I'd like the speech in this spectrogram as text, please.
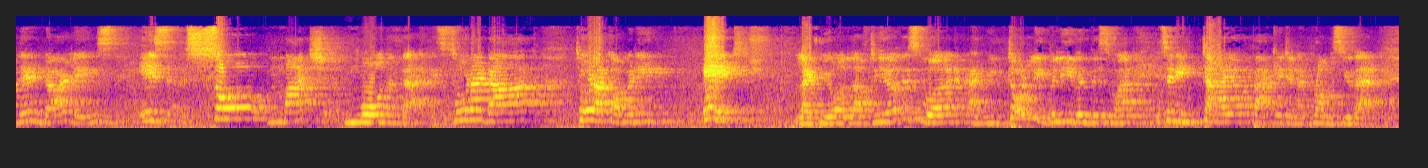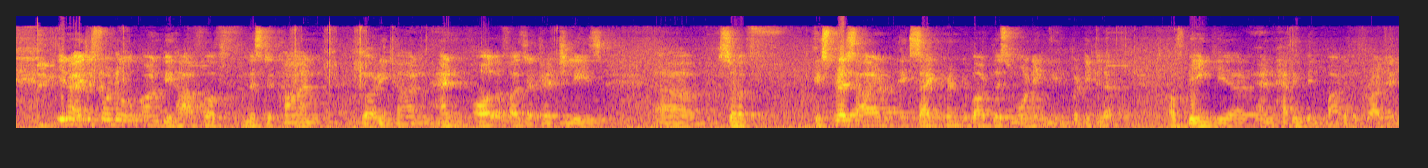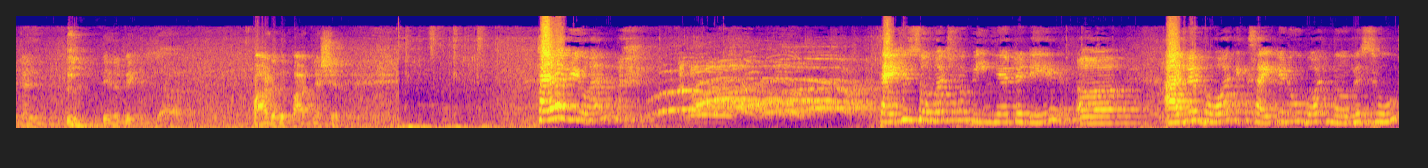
Then Darlings is so much more than that. It's thoda dark, thoda comedy. It, like we all love to hear this word, and we totally believe in this one, it's an entire package, and I promise you that. You know, I just want to, on behalf of Mr. Khan, Gauri Khan, and all of us at Red Chillies, uh, sort of express our excitement about this morning in particular, of being here and having been part of the project and been a big uh, part of the partnership. Hello everyone. Thank you so much for being here today. Uh, I'm very excited and very nervous. Hu,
